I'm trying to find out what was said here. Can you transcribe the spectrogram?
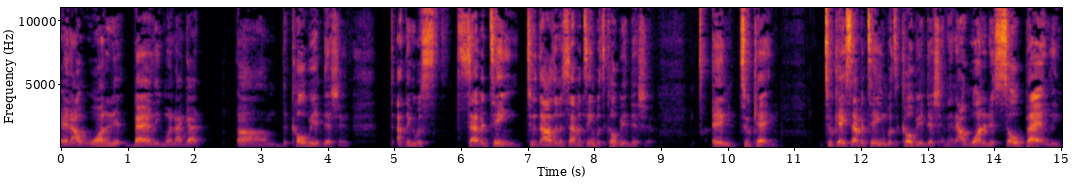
and I wanted it badly when I got um, the Kobe edition. I think it was 17. 2017 was the Kobe edition. And 2K. 2K17 was the Kobe edition, and I wanted it so badly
